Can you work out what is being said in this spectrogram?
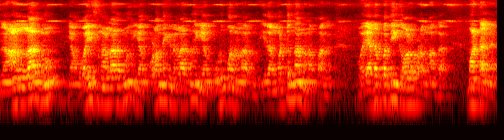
நான் நல்லா இருக்கணும் என் ஒய்ஃப் நல்லா இருக்கணும் என் குழந்தைங்க நல்லா இருக்கணும் என் குடும்பம் நல்லா இருக்கணும் இதை மட்டும்தான் நினைப்பாங்க. எதை பற்றியும் கவலைப்பட மாட்டாங்க மாட்டாங்க.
